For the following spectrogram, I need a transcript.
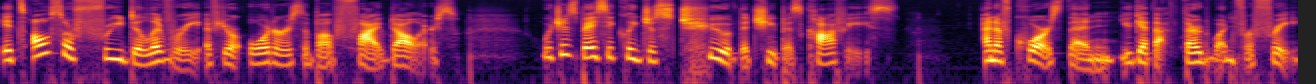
it's also free delivery if your order is above $5, which is basically just two of the cheapest coffees. And of course, then you get that third one for free.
